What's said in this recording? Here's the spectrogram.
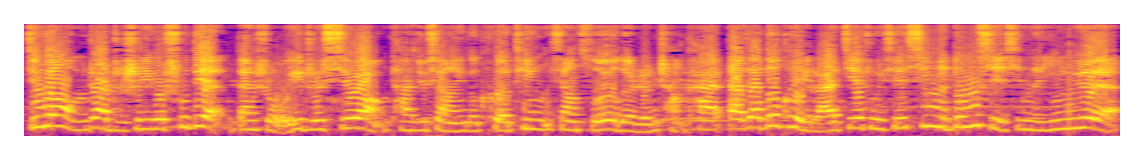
尽管我们这儿只是一个书店，但是我一直希望它就像一个客厅，向所有的人敞开，大家都可以来接触一些新的东西、新的音乐。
